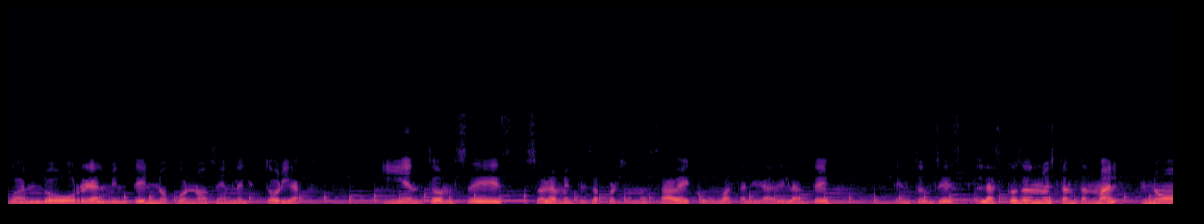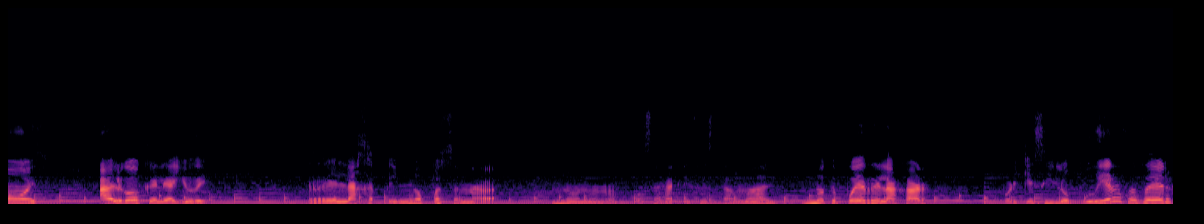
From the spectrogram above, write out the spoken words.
cuando realmente no conocen la historia y entonces solamente esa persona sabe cómo va a salir adelante. Entonces las cosas no están tan mal, no es algo que le ayude. Relájate, no pasa nada. No, no, no, o sea, eso está mal. No te puedes relajar, porque si lo pudieras hacer,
